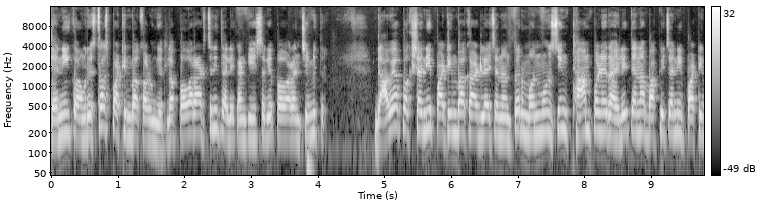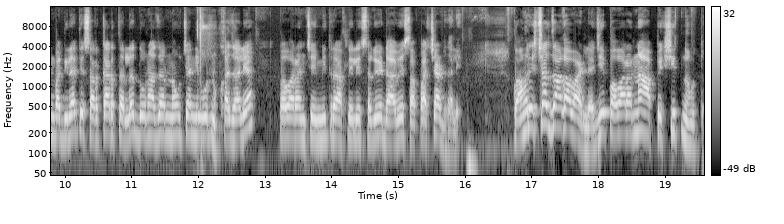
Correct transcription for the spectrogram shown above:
त्यांनी काँग्रेसचाच पाठिंबा काढून घेतला. पवार अडचणीत आले कारण की हे सगळे पवारांचे मित्र. डाव्या पक्षांनी पाठिंबा काढल्याच्या नंतर मनमोहन सिंग ठामपणे राहिले. त्यांना बाकीच्यांनी पाठिंबा दिला. ते सरकार ठरलं. दोन हजार नऊच्या निवडणुका झाल्या. पवारांचे मित्र असलेले सगळे डावे सपाचाट झाले. काँग्रेसच्या जागा वाढल्या जे पवारांना अपेक्षित नव्हतं.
